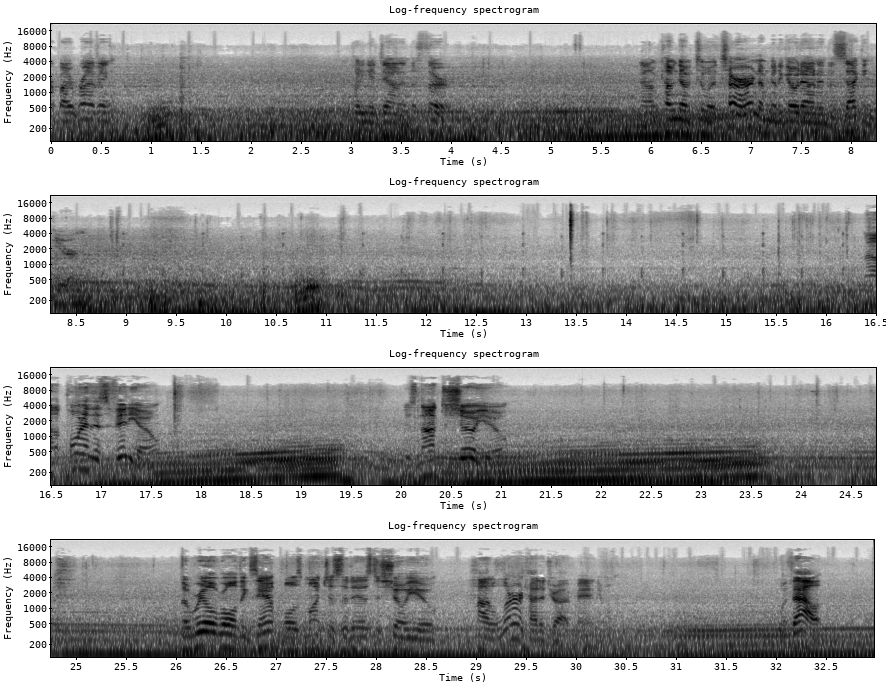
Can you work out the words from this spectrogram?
by revving, putting it down into third. Now I'm coming up to a turn, I'm going to go down into second gear. Now the point of this video is not to show you the real world example as much as it is to show you how to learn how to drive manual without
